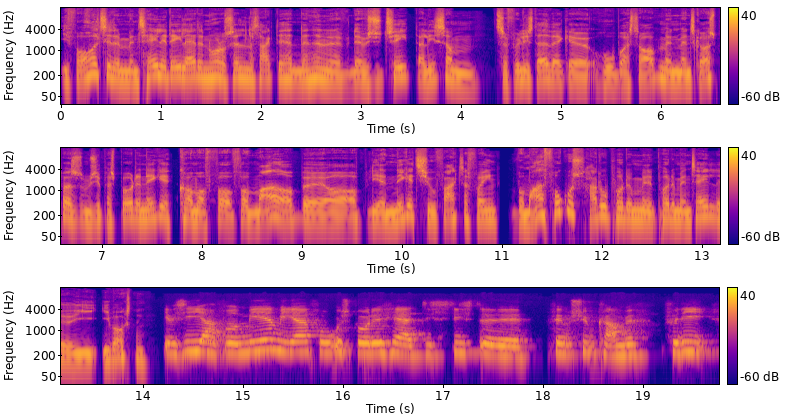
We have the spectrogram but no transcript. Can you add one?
i forhold til den mentale del af det, nu har du selv sagt det her, den her nervøsitet, der ligesom selvfølgelig stadigvæk øh, hober sig op, men man skal også som siger, passe på, at den ikke kommer for, for meget op øh, og, og bliver en negativ faktor for en. Hvor meget fokus har du på det, på det mentale øh, i, i boksning? Jeg vil sige, at jeg har fået mere og mere fokus på det her de sidste øh, 5-7 kampe. Fordi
